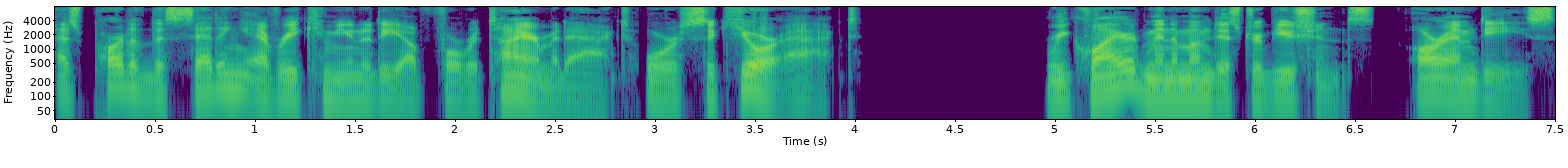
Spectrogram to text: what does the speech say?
as part of the Setting Every Community Up for Retirement Act, or SECURE Act. Required Minimum Distributions, RMDs.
